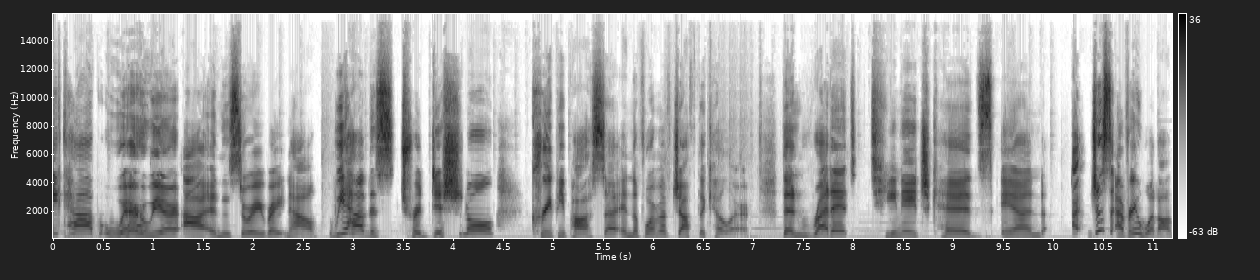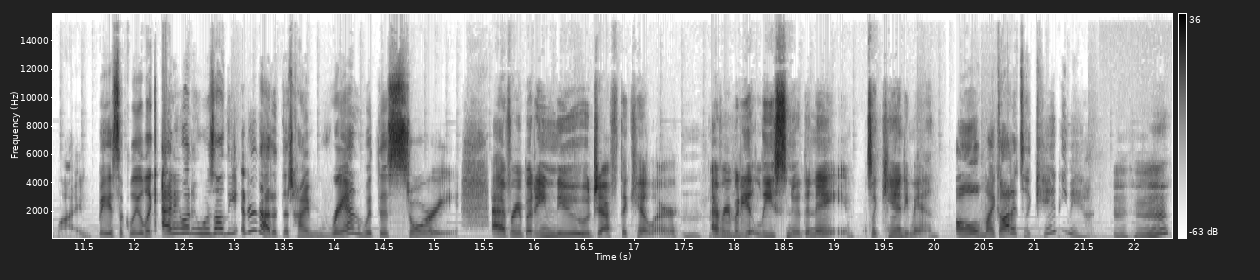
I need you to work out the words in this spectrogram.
Recap where we are at in the story right now, we have this traditional creepypasta in the form of Jeff the Killer. Then Reddit, teenage kids, and just everyone online, basically. Like anyone who was on the internet at the time ran with this story. Everybody knew Jeff the Killer. Mhm. Everybody at least knew the name. It's like Candyman. Oh my God, it's like Candyman. Mm-hmm.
